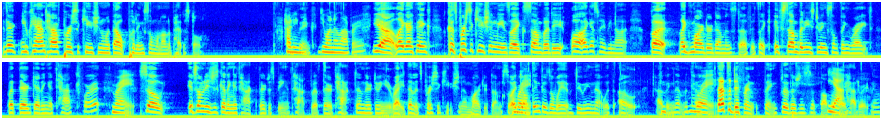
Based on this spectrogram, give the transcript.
There, you can't have persecution without putting someone on a pedestal. how I do you think. do you want to elaborate? Yeah, like I think because persecution means like somebody. Well, I guess maybe not, but like martyrdom and stuff. It's like if somebody's doing something right, but they're getting attacked for it. Right. So if somebody's just getting attacked, they're just being attacked. But if they're attacked and they're doing it right, then it's persecution and martyrdom. So I Right. don't think there's a way of doing that without having that mentality. Right. That's a different thing. So there's just a thought Yeah. that I had right now.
